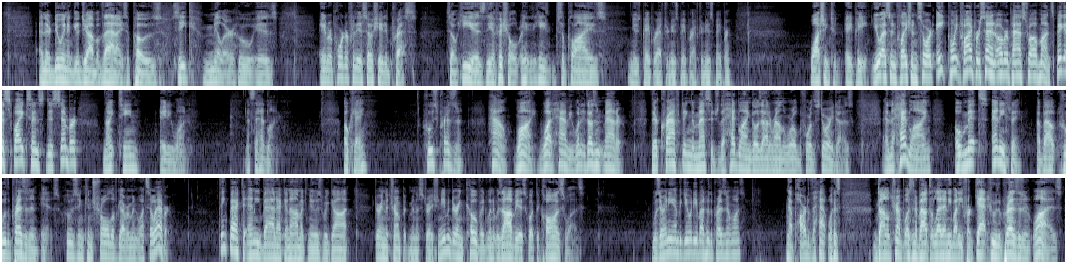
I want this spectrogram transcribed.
and they're doing a good job of that, I suppose. Zeke Miller, who is a reporter for the Associated Press, so he is the official. He, he supplies newspaper after newspaper after newspaper. Washington, AP. U.S. inflation soared 8.5% over past 12 months. Biggest spike since December 1981. That's the headline. Okay. Who's president? How? Why? What have you? What? It doesn't matter. They're crafting the message. The headline goes out around the world before the story does. And the headline omits anything about who the president is, who's in control of government whatsoever. Think back to any bad economic news we got during the Trump administration, even during COVID when it was obvious what the cause was. Was there any ambiguity about who the president was? Now, part of that was Donald Trump wasn't about to let anybody forget who the president was.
